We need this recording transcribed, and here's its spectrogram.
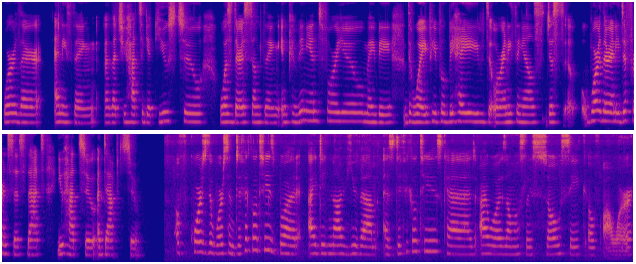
were there anything uh, that you had to get used to? Was there something inconvenient for you? Maybe the way people behaved or anything else? Just uh, were there any differences that you had to adapt to? Of course, there were some difficulties, but I did not view them as difficulties because I was honestly so sick of our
